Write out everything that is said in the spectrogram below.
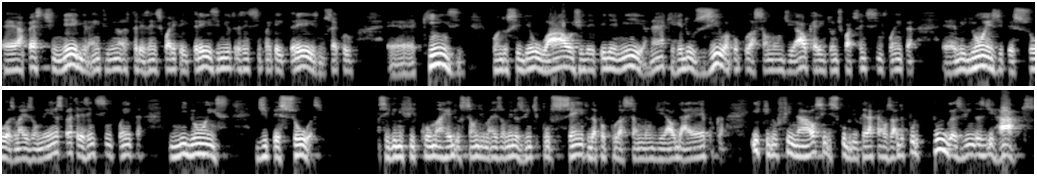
é, a peste negra entre 1343 e 1353, no século XV, é, quando se deu o auge da epidemia, né, que reduziu a população mundial, que era em torno de 450 é, milhões de pessoas, mais ou menos, para 350 milhões de pessoas. Significou uma redução de mais ou menos 20% da população mundial da época e que no final se descobriu que era causado por pulgas vindas de ratos.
